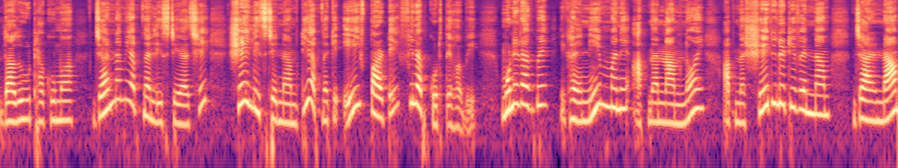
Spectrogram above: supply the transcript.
দাদু, ঠাকুমা, যার নামই আপনার লিস্টে আছে, সেই লিস্টের নামটি আপনাকে এই পার্টে ফিল আপ করতে হবে। মনে রাখবে, এখানে নেম মানে আপনার নাম নয়, আপনার সেই রিলেটিভের নাম, যার নাম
